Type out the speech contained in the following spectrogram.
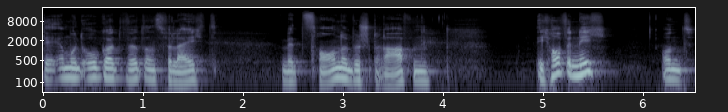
der M&O-Gott wird uns vielleicht mit Zorne bestrafen. Ich hoffe nicht. Und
